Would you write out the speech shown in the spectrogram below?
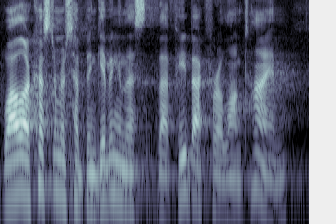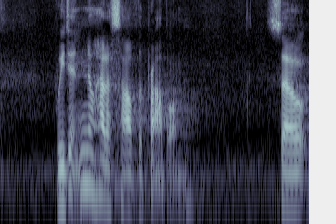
while our customers have been giving us that feedback for a long time, we didn't know how to solve the problem. So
